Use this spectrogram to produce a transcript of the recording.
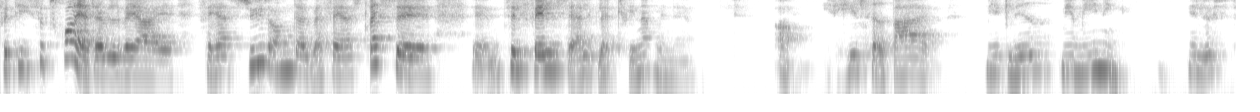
fordi så tror jeg, der vil være øh, færre sygdomme, der vil være færre stress øh, øh, tilfælde, særligt blandt kvinder, men øh, og i det hele taget bare mere glæde, mere mening, mere lyst.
